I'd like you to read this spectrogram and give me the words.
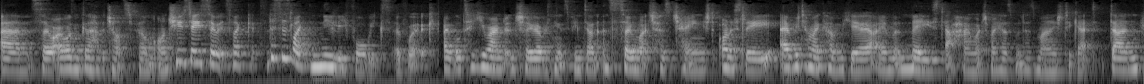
Um, so I wasn't gonna have a chance to film on Tuesday. So it's like, this is like nearly four weeks of work. I will take you around and show you everything that's been done and so much has changed. Honestly, every time I come here, I am amazed at how much my husband has managed to get done.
